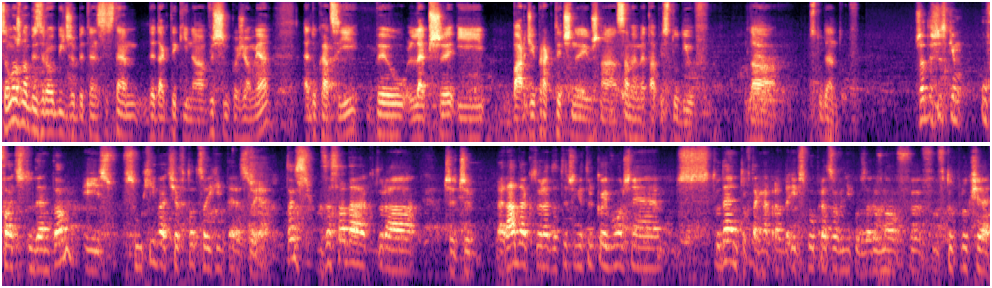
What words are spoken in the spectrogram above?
co można by zrobić, żeby ten system dydaktyki na wyższym poziomie edukacji był lepszy i bardziej praktyczny już na samym etapie studiów dla studentów? Przede wszystkim ufać studentom i wsłuchiwać się w to, co ich interesuje. To jest zasada, która, czy, czy rada, która dotyczy nie tylko i wyłącznie studentów tak naprawdę i współpracowników, zarówno w, w, w Tupluxie,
